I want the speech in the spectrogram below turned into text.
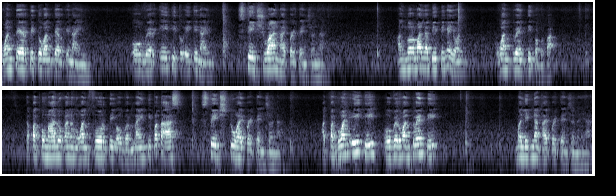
130 to 139, over 80 to 89, stage 1 hypertension na. Ang normal na BP ngayon, 120 pababa. Kapag pumalo ka ng 140 over 90 pataas, stage 2 hypertension na. At pag 180 over 120, malignant hypertension na yan.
